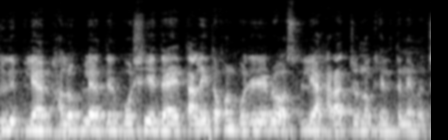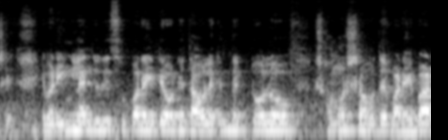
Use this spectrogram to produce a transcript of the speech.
যদি প্লেয়ার ভালো প্লেয়ারদের বসিয়ে দেয়, তাহলেই তখন বোঝা যাবে অস্ট্রেলিয়া হারার জন্য খেলতে নেমেছে। এবার ইংল্যান্ড যদি সুপার এইটে ওঠে, তাহলে কিন্তু একটু হলেও সমস্যা হতে পারে। এবার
